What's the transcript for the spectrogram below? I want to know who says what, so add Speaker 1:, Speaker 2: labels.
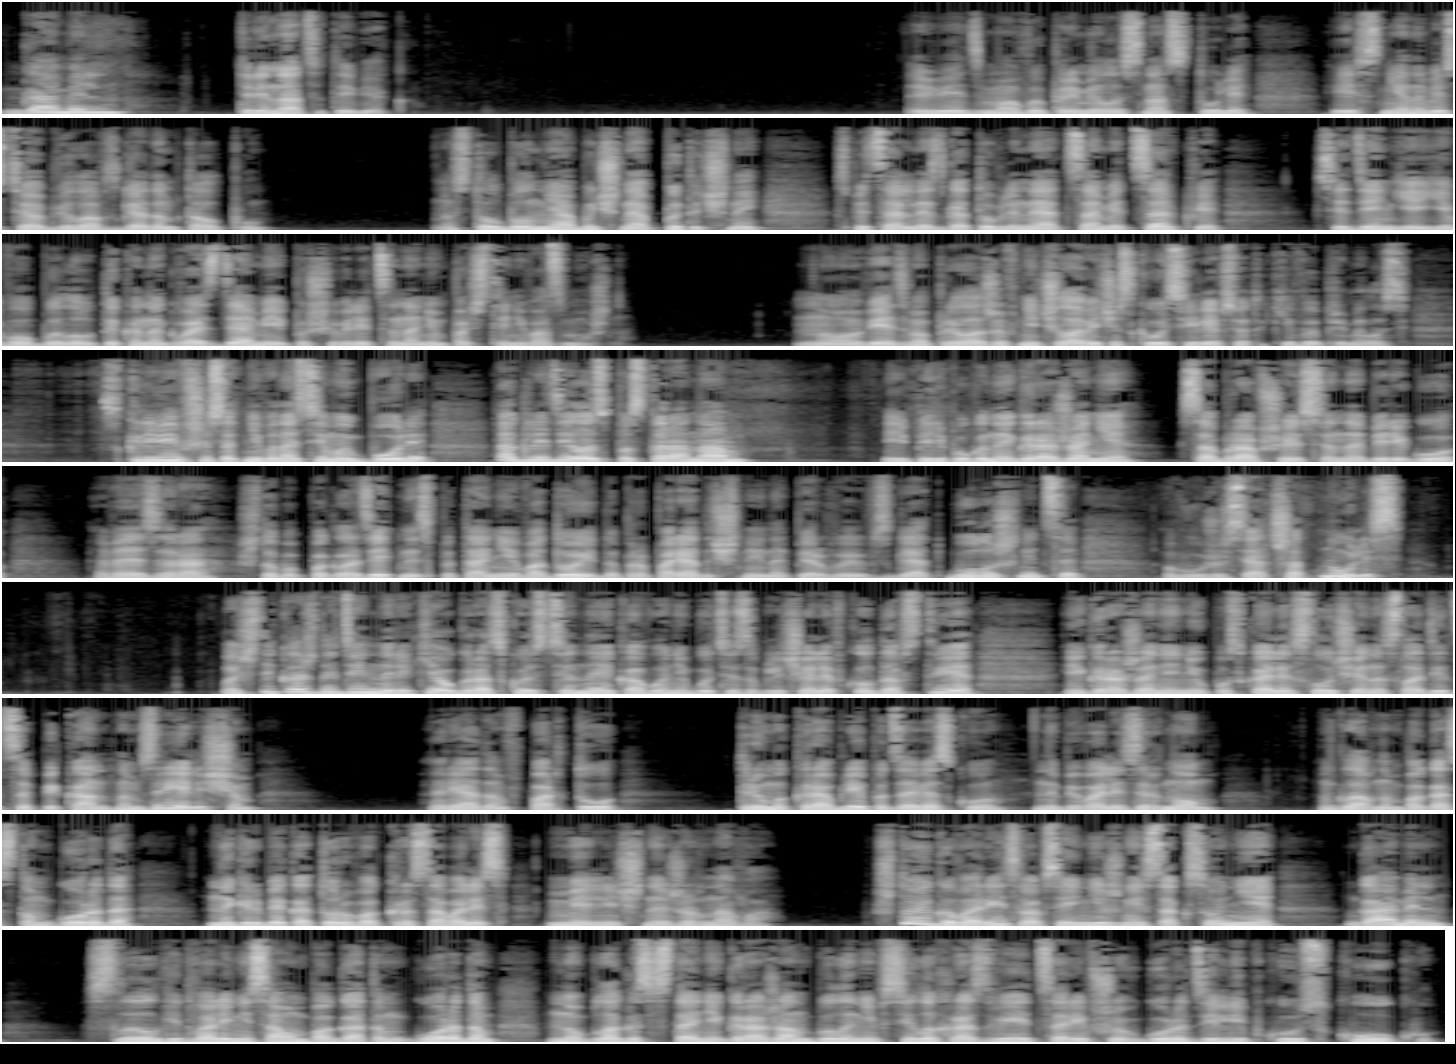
Speaker 1: Гамельн, тринадцатый век. Ведьма выпрямилась на стуле и с ненавистью обвела взглядом толпу. Стул был необычный, а пыточный, специально изготовленный отцами церкви. Сиденье его было утыкано гвоздями, и пошевелиться на нем почти невозможно. Но ведьма, приложив нечеловеческое усилие, все-таки выпрямилась. Скривившись от невыносимой боли, огляделась по сторонам, и перепуганные горожане, собравшиеся на берегу Везера, чтобы поглазеть на испытание водой, добропорядочные на первый взгляд булочницы, в ужасе отшатнулись. Почти каждый день на реке у городской стены кого-нибудь изобличали в колдовстве, и горожане не упускали случая насладиться пикантным зрелищем. Рядом в порту трюмы кораблей под завязку набивали зерном, главным богатством города, на гербе которого красовались мельничные жернова. Что и говорить, во всей Нижней Саксонии Гамельн — слыл едва ли не самым богатым городом, но благосостояние горожан было не в силах развеять царившую в городе липкую скуку.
